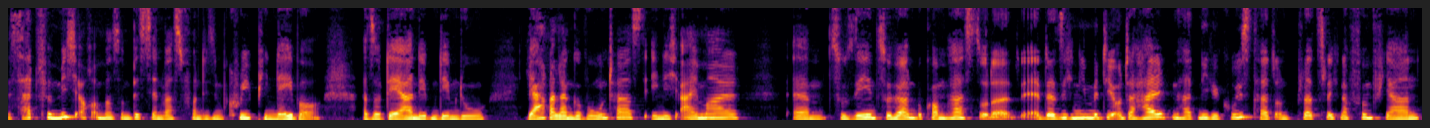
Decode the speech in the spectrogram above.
Es hat für mich auch immer so ein bisschen was von diesem creepy Neighbor. Also der, neben dem du jahrelang gewohnt hast, ihn nicht einmal ähm, zu sehen, zu hören bekommen hast oder der sich nie mit dir unterhalten hat, nie gegrüßt hat und plötzlich nach fünf Jahren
